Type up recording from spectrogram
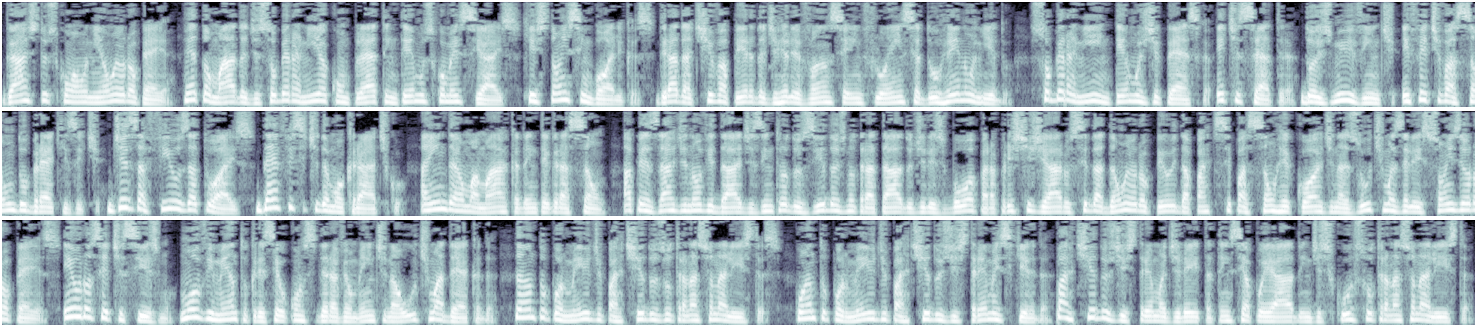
gastos com a União Europeia, retomada de soberania completa em termos comerciais, questões simbólicas, gradativa perda de relevância e influência do Reino Unido, soberania em termos de pesca, etc. 2020, efetivação do Brexit, desafios atuais, déficit democrático, ainda é uma marca da integração, apesar de novidades introduzidas no Tratado de Lisboa para prestigiar o cidadão europeu e da participação recorde nas últimas eleições europeias. Euroceticismo, movimento cresceu consideravelmente na última década, tanto por meio de partidos ultranacionalistas, quanto por meio de partidos de extrema esquerda. Partidos de extrema direita têm se apoiado em discurso ultranacionalista,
